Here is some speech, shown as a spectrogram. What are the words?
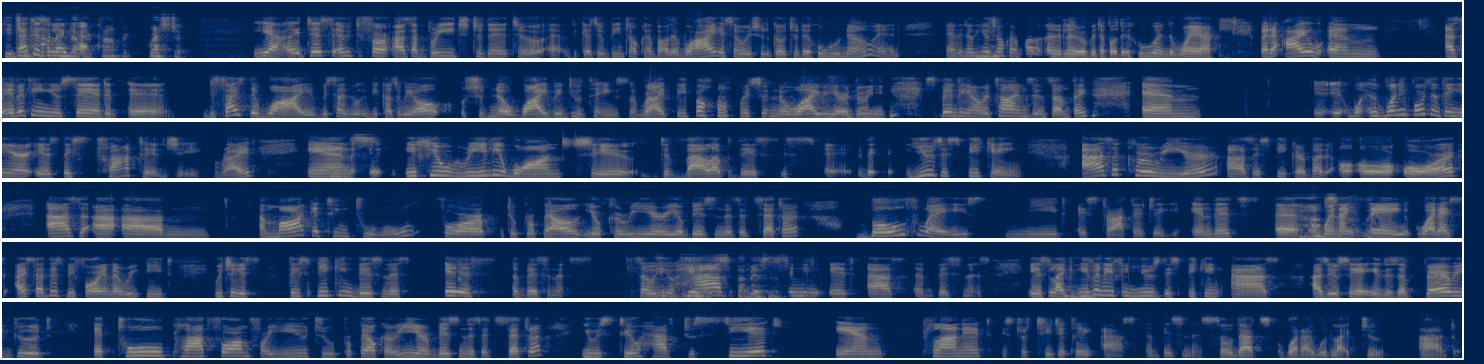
did that you have like another a, question? Yeah, it just uh, for as a bridge to the to uh, because we've been talking about the why, so we should go to the who now, and and mm-hmm. you're talking about a little bit about the who and the where, but I um as everything you said. Uh, besides the why, besides because we all should know why we do things, right? People, we should know why we are doing, spending our times in something. Um, it, it, one important thing here is the strategy, right? And yes. if you really want to develop this, uh, the, use speaking as a career as a speaker, but or or, or as a um, a marketing tool for to propel your career, your business, etc. Both ways need a strategy, and that's uh, when I say what I I said this before, and I repeat, which is the speaking business is a business. So you have to see it as a business. It's like mm-hmm. even if you use the speaking as, as you say, it is a very good a tool platform for you to propel career, business, etc. You still have to see it and plan it strategically as a business. So that's what I would like to add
